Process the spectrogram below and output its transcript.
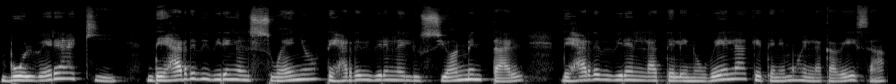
volver aquí, dejar de vivir en el sueño, dejar de vivir en la ilusión mental, dejar de vivir en la telenovela que tenemos en la cabeza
